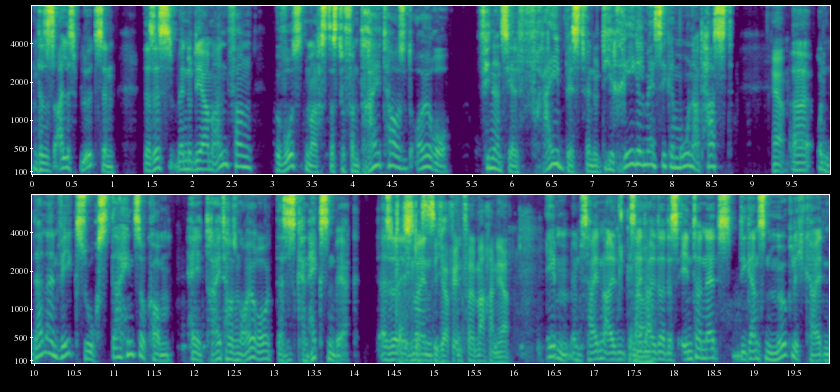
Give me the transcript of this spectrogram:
Das ist alles Blödsinn. Das ist, wenn du dir am Anfang bewusst machst, dass du von 3.000 Euro finanziell frei bist, wenn du die regelmäßig im Monat hast, äh, und dann einen Weg suchst, dahin zu kommen, hey, 3000 Euro, das ist kein Hexenwerk. Also Das ich meine, lässt sich auf jeden Fall machen, ja. eben im Zeitalter, Genau. Zeitalter des Internets, die ganzen Möglichkeiten.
